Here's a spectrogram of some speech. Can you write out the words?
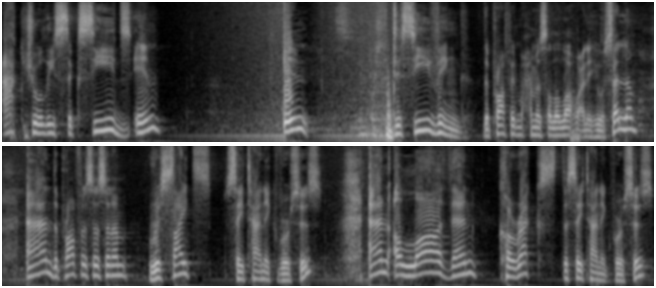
actually succeeds in in deceiving the Prophet Muhammad sallallahu alaihi wasallam, and the Prophet sallallahu recites satanic verses, and Allah then corrects the satanic verses,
